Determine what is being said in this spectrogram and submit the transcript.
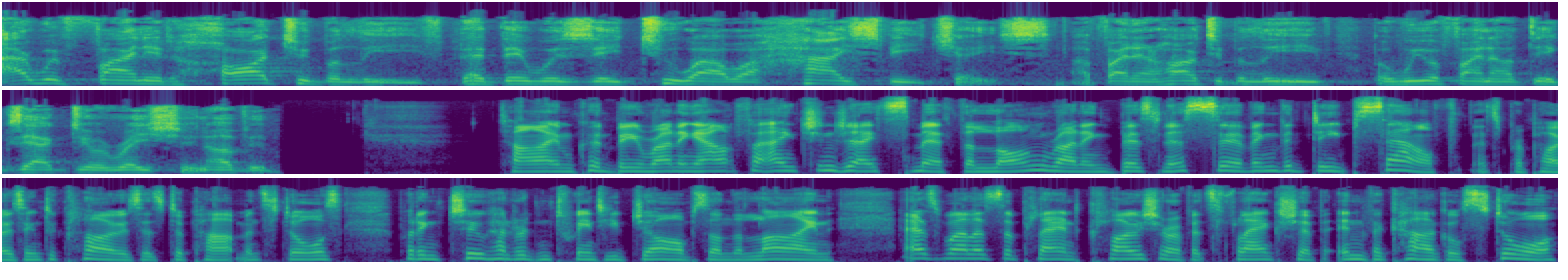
I would find it hard to believe that there was a two hour high speed chase. I find it hard to believe, but we will find out the exact duration of it. Time could be running out for H&J Smith, the long-running business serving the Deep South. It's proposing to close its department stores, putting 220 jobs on the line. As well as the planned closure of its flagship Invercargill store,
